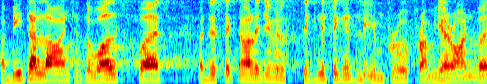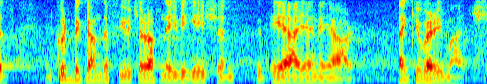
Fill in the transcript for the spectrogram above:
a beta launch. It's the world's first. But this technology will significantly improve from here onwards and could become the future of navigation with AI and AR. Thank you very much.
